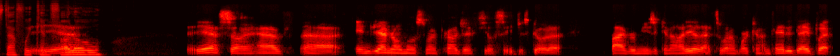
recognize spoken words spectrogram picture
stuff we can Yeah. follow. Yeah, so I have, uh, in general, most of my projects you'll see just go to Fiverr Music and Audio. That's what I'm working on day to day. But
